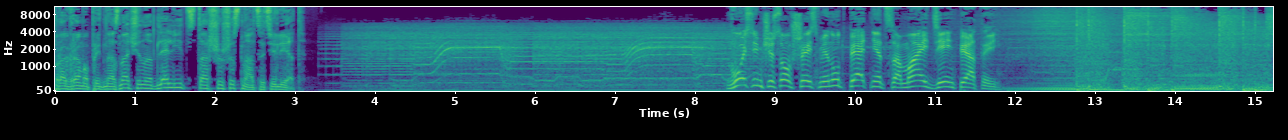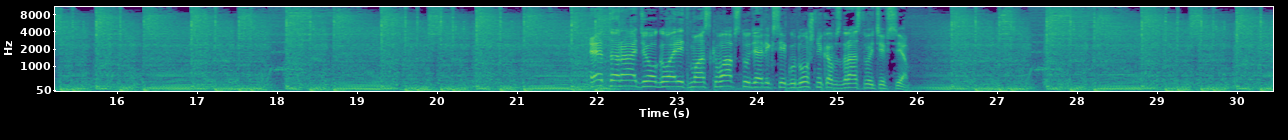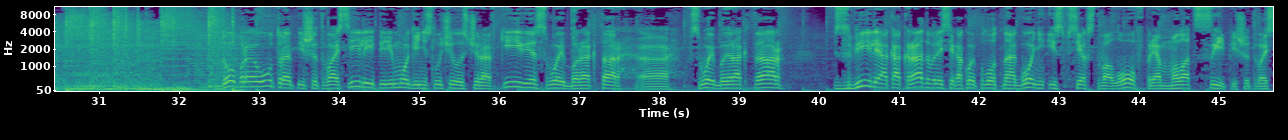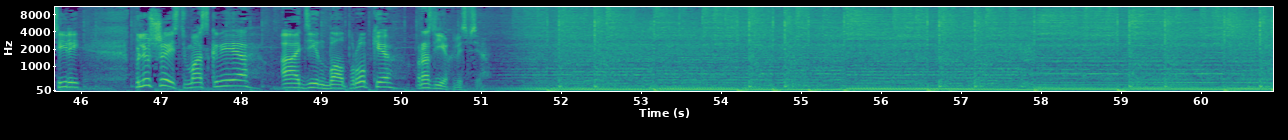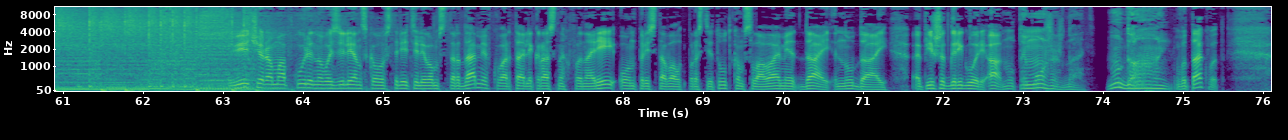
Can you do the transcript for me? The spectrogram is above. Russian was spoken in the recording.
Программа предназначена для лиц старше 16 лет. Восемь часов шесть минут, пятница, май, день пятый. Это радио «Говорит Москва» в студии Алексей Гудошников. Здравствуйте всем. Доброе утро, пишет Василий. Перемоги не случилось вчера в Киеве. Свой Байрактар, э, свой Байрактар сбили, а как радовались, и какой плотный огонь из всех стволов. Прям молодцы, пишет Василий. Плюс 6 в Москве, один балл пробки. Разъехались все. Вечером обкуренного Зеленского встретили в Амстердаме в квартале Красных Фонарей. Он приставал к проституткам словами «дай, ну дай». Пишет Григорий. А, ну ты можешь дать. Ну дай. Вот так вот.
